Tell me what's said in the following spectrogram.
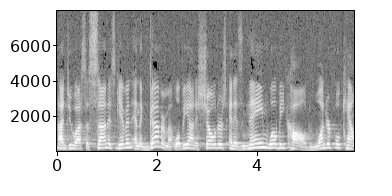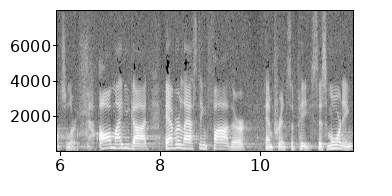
unto us a son is given, and the government will be on his shoulders, and his name will be called Wonderful Counselor, Almighty God God, everlasting Father, and Prince of Peace. This morning,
